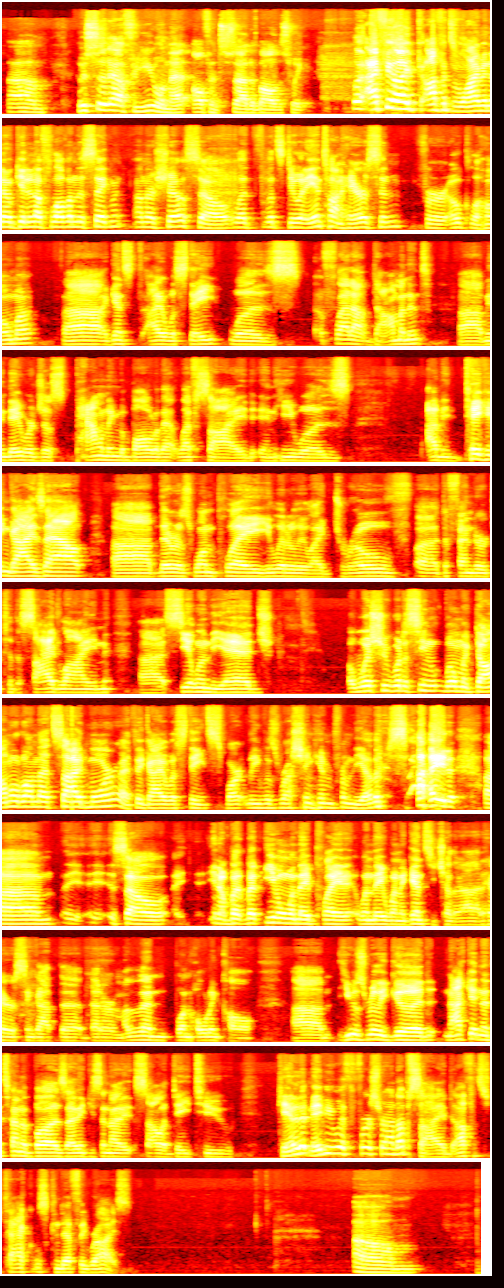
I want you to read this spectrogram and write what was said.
Um, who stood out for you on that offensive side of the ball this week? Well, I feel like offensive linemen don't get enough love on this segment on our show, so let's let's do it. Anton Harrison for Oklahoma uh, against Iowa State was flat out dominant. Uh, I mean, they were just pounding the ball to that left side, and he was, I mean, taking guys out. Uh, there was one play he literally like drove a defender to the sideline, uh, sealing the edge. I wish we would have seen Will McDonald on that side more. I think Iowa State smartly was rushing him from the other side. Um, so you know, but but even when they played when they went against each other, Harrison got the better of him, other than one holding call. Um, he was really good, not getting a ton of buzz. I think he's a nice, solid day two candidate, maybe with first round upside. Offensive tackles can definitely rise. Um,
